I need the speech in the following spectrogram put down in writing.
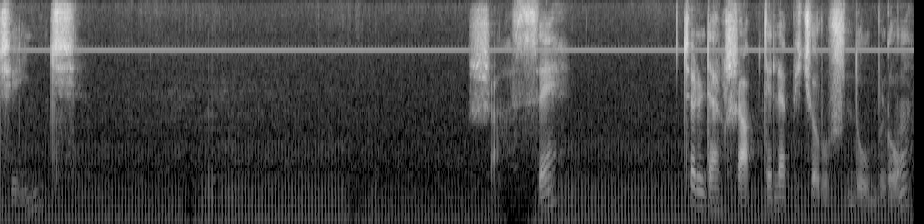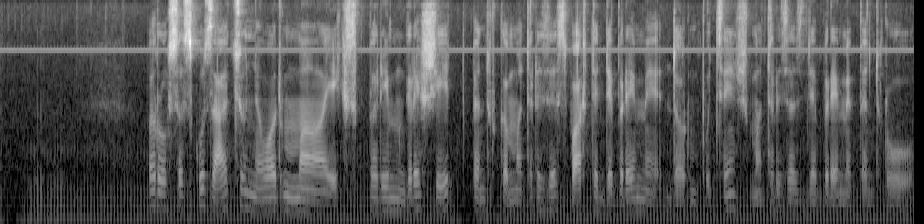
5, 6, cel de-al șaptelea picioruș dublu. Vă rog să scuzați, uneori mă exprim greșit pentru că mă trezesc foarte devreme, dorm puțin și mă trezesc devreme pentru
